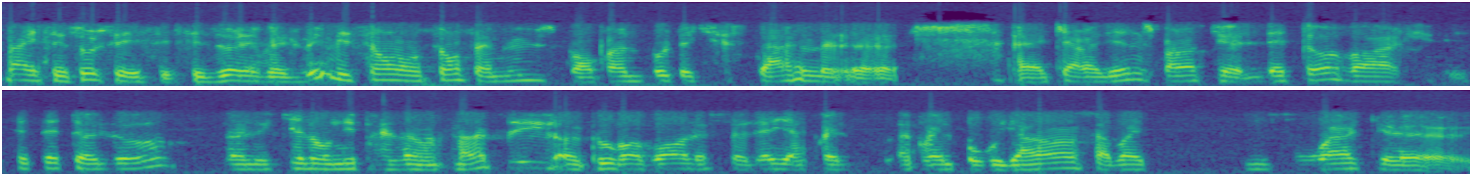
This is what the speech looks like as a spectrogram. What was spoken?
Ben, c'est sûr, c'est, c'est, dur à évaluer, mais si on, si on s'amuse, on prend une boule de cristal, Caroline, je pense que l'État va arriver, cet État-là, dans lequel on est présentement, un peu revoir le soleil après, le- après le brouillard, ça va être une fois que,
